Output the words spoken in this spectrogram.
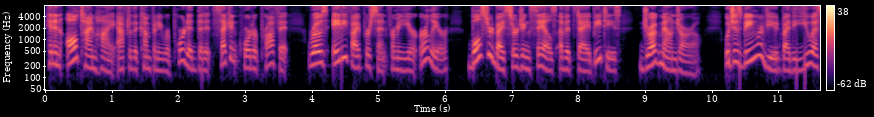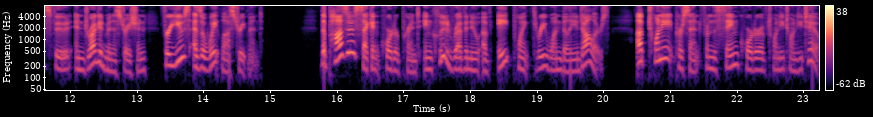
hit an all time high after the company reported that its second quarter profit rose 85% from a year earlier, bolstered by surging sales of its diabetes drug Mounjaro, which is being reviewed by the U.S. Food and Drug Administration for use as a weight loss treatment. The positive second quarter print included revenue of $8.31 billion, up 28% from the same quarter of 2022.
